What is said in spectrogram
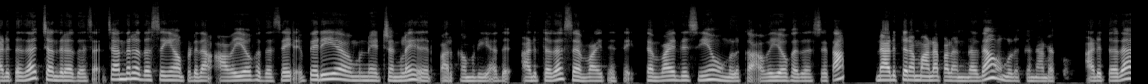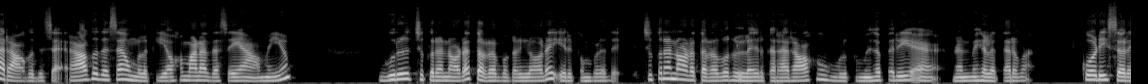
அடுத்ததாக சந்திர தசை சந்திர தசையும் அப்படிதான். அவயோக தசை பெரிய முன்னேற்றங்களை எதிர்பார்க்க முடியாது. அடுத்ததாக செவ்வாய் தசை. செவ்வாய் தசையும் உங்களுக்கு அவயோக தசை தான். நடுத்தரமான பலன்கள் தான் உங்களுக்கு நடக்கும். அடுத்ததாக ராகு தசை. ராகு தசை உங்களுக்கு யோகமான தசையாக அமையும். குரு சுக்கரனோட தொடர்புகளோட இருக்கும் பொழுது. சுக்கரனோட தொடர்புகளில் இருக்கிற ராகு உங்களுக்கு மிகப்பெரிய நன்மைகளை தருவார். கோடீஸ்வர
